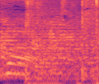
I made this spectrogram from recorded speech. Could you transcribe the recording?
Let's go.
